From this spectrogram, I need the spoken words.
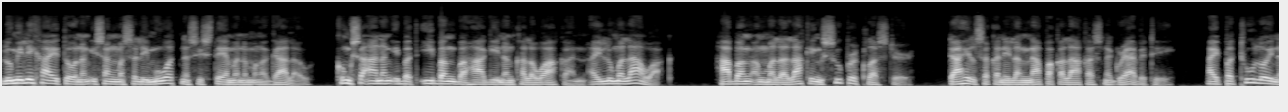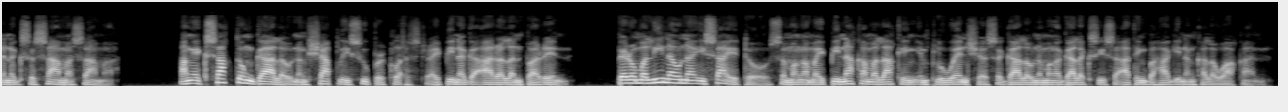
Lumilikha ito ng isang masalimuot na sistema ng mga galaw, kung saan ang iba't ibang bahagi ng kalawakan ay lumalawak, habang ang malalaking supercluster, dahil sa kanilang napakalakas na gravity, ay patuloy na nagsasama-sama. Ang eksaktong galaw ng Shapley supercluster ay pinag-aaralan pa rin, pero malinaw na isa ito sa mga may pinakamalaking impluensya sa galaw ng mga galaxy sa ating bahagi ng kalawakan.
